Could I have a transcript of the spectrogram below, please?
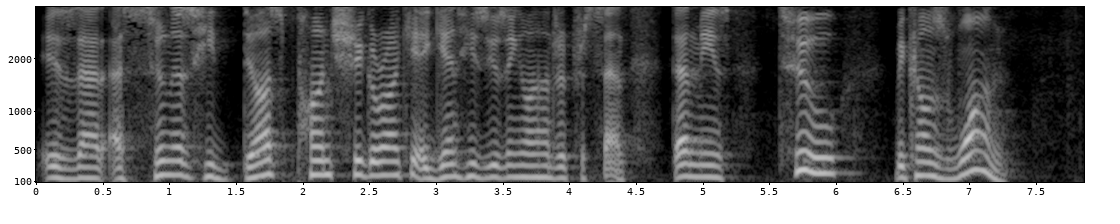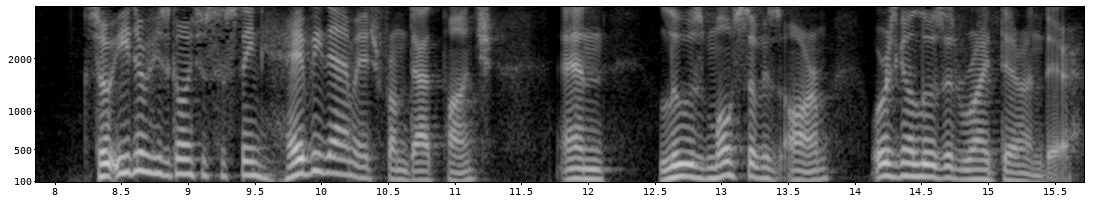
is that as soon as he does punch Shigaraki, again, he's using 100%. That means two becomes one. So either he's going to sustain heavy damage from that punch and lose most of his arm, or he's going to lose it right there and there.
